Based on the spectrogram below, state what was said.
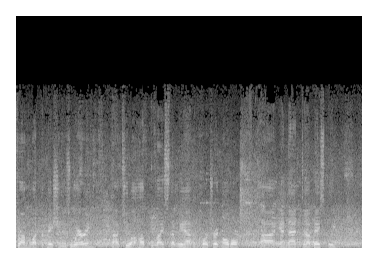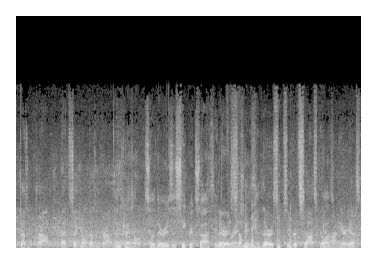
from what the patient is wearing uh, to a hub device that we have in Portrait Mobile. Uh, and that uh, basically doesn't drop. That signal doesn't drop as a Okay. result. So there is a secret sauce that There is some differentiates. them. there is some secret sauce going Yes. on here. Yes.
